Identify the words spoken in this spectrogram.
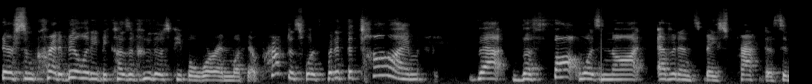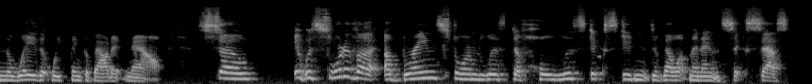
there's some credibility because of who those people were and what their practice was but at the time that the thought was not evidence-based practice in the way that we think about it now. So it was sort of a, a, brainstormed list of holistic student development and success.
